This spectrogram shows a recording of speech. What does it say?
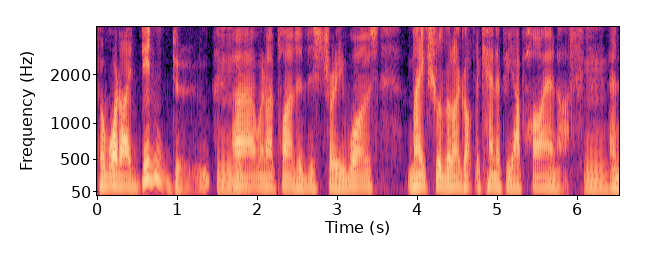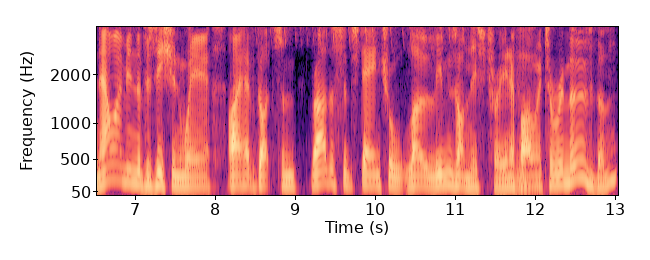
But what I didn't do uh, when I planted this tree was make sure that I got the canopy up high enough. And now I'm in the position where I have got some rather substantial low limbs on this tree. And if I were to remove them,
